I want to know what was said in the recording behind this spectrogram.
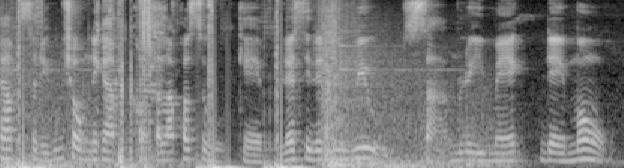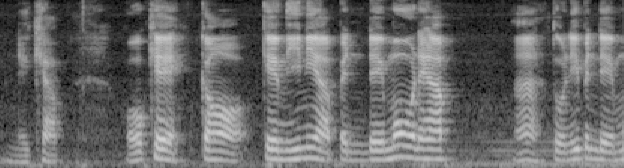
ครับสวัสดีคุณผู้ชมนะครับ ขอต้อนรับเข้าสู่เกม Resident Evil 3 Remake Demo นะครับ โอเค ก็เกมนี้เนี่ยเป็นเดโมนะครับ อ่า ตัวนี้เป็นเดโม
